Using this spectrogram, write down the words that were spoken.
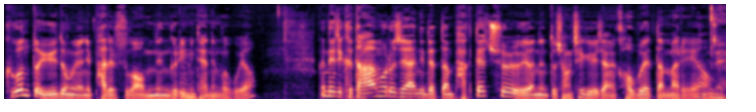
그건 또 유희동 의원이 받을 수가 없는 그림이 음. 되는 거고요. 근데 이제 그 다음으로 제안이 됐던 박대출 의원은 또 정책위 의장을 거부했단 말이에요. 네.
